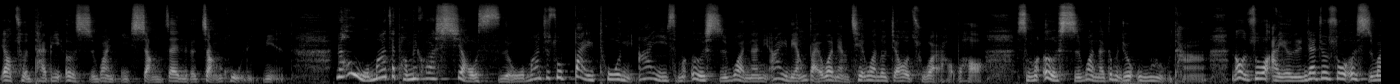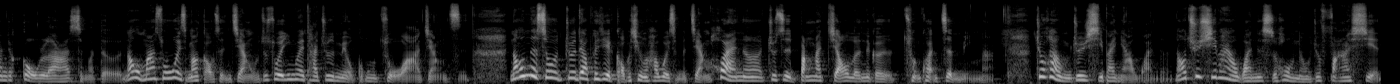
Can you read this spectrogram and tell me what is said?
要存台币二十万以上在那个账户里面。”然后我妈在旁边快笑死了，我妈就说：“拜托你阿姨什么二十万呢、啊？你阿姨两百万、两千万都交得出来好不好？什么二十万呢、啊？根本就侮辱她。”然后我说：“哎呀，人家就说二十万就够了啊什么的。”然后我妈说：“为什么要搞成这样？”我就说：“因为她就是没有工作啊这样子。”然后那时候就廖佩基也搞不清楚她为什么这样。后来呢，就是帮他交了那个存款证明嘛。就后来我们就去西班牙玩了。然后去西班牙玩的时候呢，我就发现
